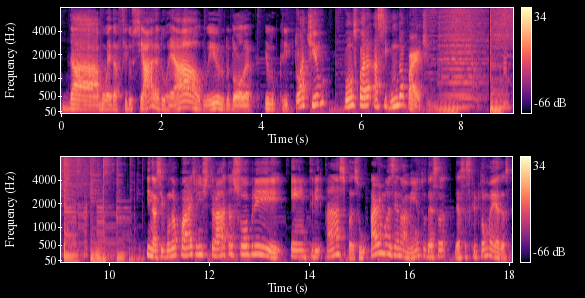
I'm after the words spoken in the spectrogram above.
da moeda fiduciária, do real, do euro, do dólar pelo criptoativo, vamos para a segunda parte. E na segunda parte a gente trata sobre, entre aspas, o armazenamento dessa, dessas criptomoedas,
